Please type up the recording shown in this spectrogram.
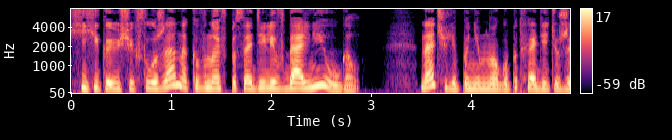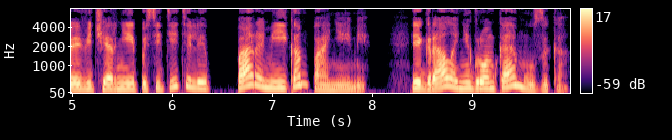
Хихикающих служанок вновь посадили в дальний угол. Начали понемногу подходить уже вечерние посетители парами и компаниями. Играла негромкая музыка.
